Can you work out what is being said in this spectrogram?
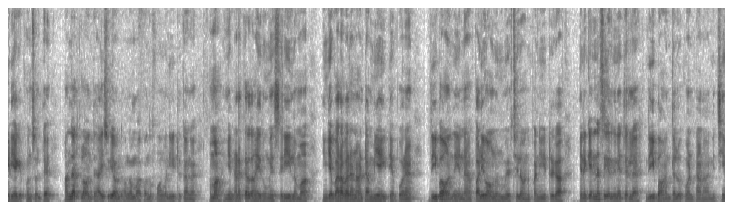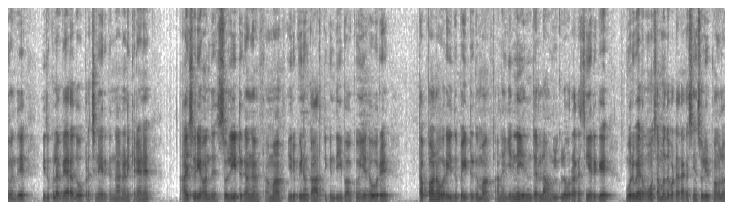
ஐடியா கேட்போம்னு சொல்லிட்டு அந்த இடத்துல வந்து ஐஸ்வர்யா வந்து அவங்க அம்மாவுக்கு வந்து ஃபோன் பண்ணிக்கிட்டு இருக்காங்க. அம்மா இங்கே நடக்கிறதெல்லாம் எதுவுமே சரியில்லைம்மா. இங்கே வர வர நான் டம்மி ஆகிட்டே போகிறேன் தீபா வந்து என்னை பழி வாங்கணும்னு முயற்சியில் வந்து பண்ணிக்கிட்டு இருக்கா. எனக்கு என்ன செய்கிறதுனே தெரில. தீபா அந்த அளவுக்கு வந்துட்டானா? நிச்சயம் வந்து இதுக்குள்ளே வேறு ஏதோ பிரச்சனை இருக்குன்னு தான் நினைக்கிறேன்னு. ஐஸ்வர்யா வந்து சொல்லிகிட்டு இருக்காங்க. அம்மா இருப்பினும் கார்த்திக்கும் தீபாவுக்கும் ஏதோ ஒரு தப்பான ஒரு இது போயிட்டுருக்குமா ஆனால் என்ன ஏதுன்னு தெரில. அவங்களுக்குள்ள ஒரு ரகசியம் இருக்குது ஒருவேளை உன் சம்மந்தப்பட்ட ரகசியம் சொல்லியிருப்பாங்களோ?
